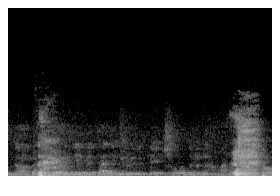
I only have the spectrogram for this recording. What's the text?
있던 그걸 이제 메타DB로 이렇게 키워드를 다 만들어서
